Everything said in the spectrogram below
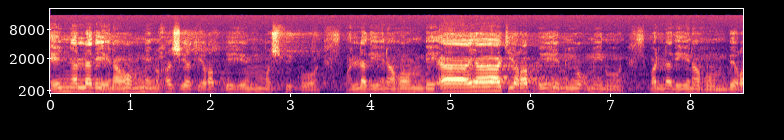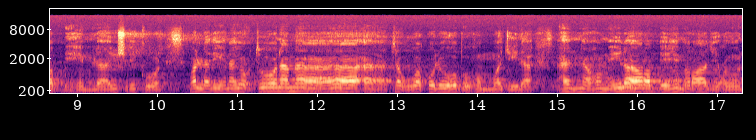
إن الذين هم من خشية ربهم مشفقون. والذين هم بآيات ربهم يؤمنون. والذين هم بربهم لا يشركون. والذين يؤتون ما وقلوبهم وجلة أنهم إلى ربهم راجعون.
